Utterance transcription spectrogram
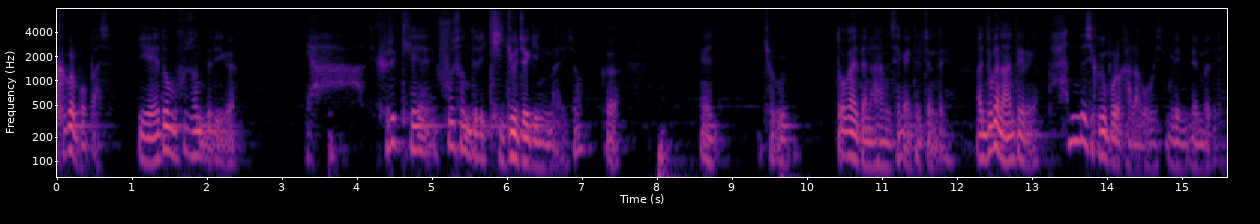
그걸 못 봤어요. 이 애돔 후손들이 그, 야 그렇게 후손들이 기교적인 말이죠. 그 예, 결국 또 가야 되나 하는 생각이 들 정도예요. 아, 누가 나한테 그래요? 반드시 그걸 보러 가라고 우리, 우리 멤버들이.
